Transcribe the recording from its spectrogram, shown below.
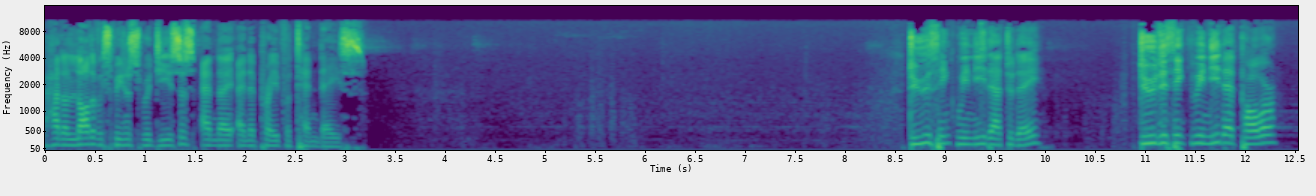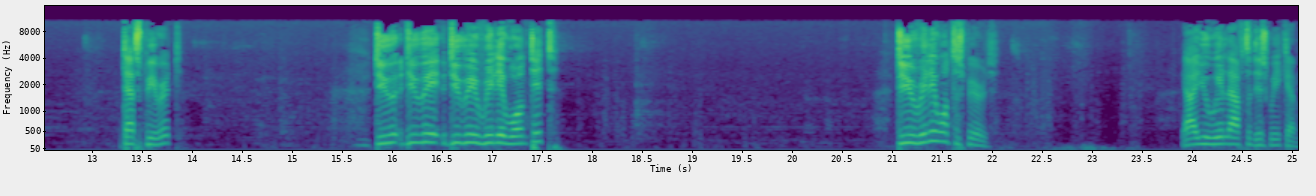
had a lot of experience with Jesus and they, and they prayed for 10 days. Do you think we need that today? Do you think we need that power? That spirit? Do, do, we, do we really want it? Do you really want the spirit? Yeah, you will after this weekend.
